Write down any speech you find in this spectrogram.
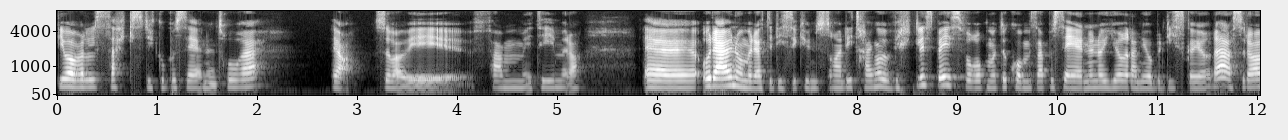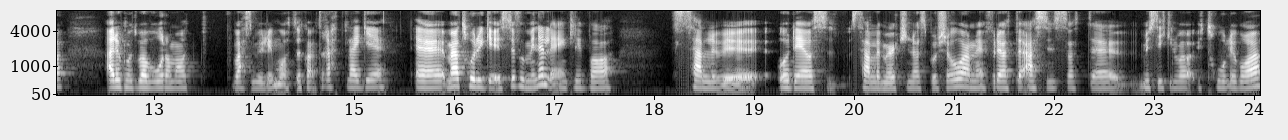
De var vel seks stykker på scenen, tror jeg. Ja. Så var vi fem i teamet, da. Eh, og det er jo noe med at disse kunstnerne de trenger jo virkelig space for å på en måte komme seg på scenen og gjøre den jobben de skal gjøre der. Så da er det på en måte bare hvordan man på best mulig måte kan tilrettelegge. Eh, men jeg tror det gøyeste for min del egentlig var selve og det å selge merchandise på showene. For jeg syns at uh, musikken var utrolig bra.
